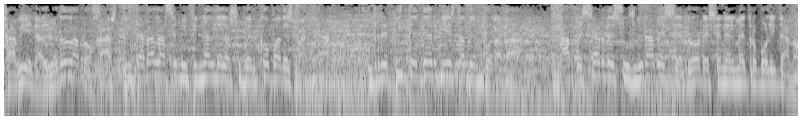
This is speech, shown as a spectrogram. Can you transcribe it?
Javier Alberola Rojas pitará la semifinal de la Supercopa de España. Repite derby esta temporada, a pesar de sus graves errores en el Metropolitano.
